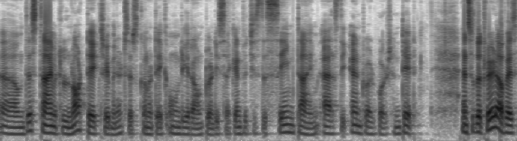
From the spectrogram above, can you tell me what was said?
um, this time it will not take three minutes. It's going to take only around 20 seconds, which is the same time as the Android version did. And so the trade-off is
